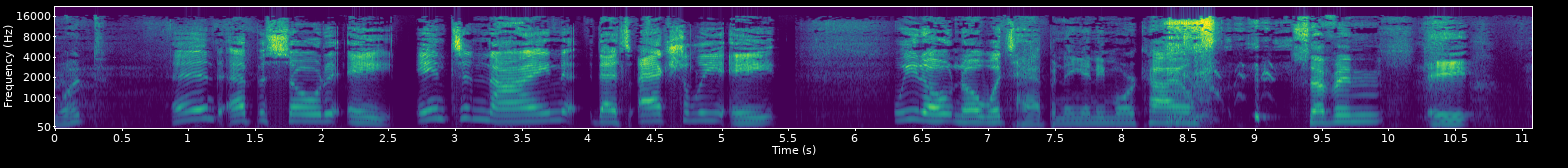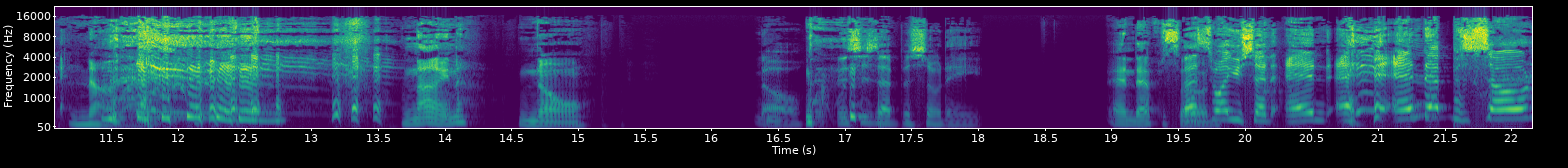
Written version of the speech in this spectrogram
What? And episode eight into nine. That's actually eight. We don't know what's happening anymore, Kyle. Seven, eight, nine. Nine. No. No, this is episode eight. End episode. That's why you said end end episode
